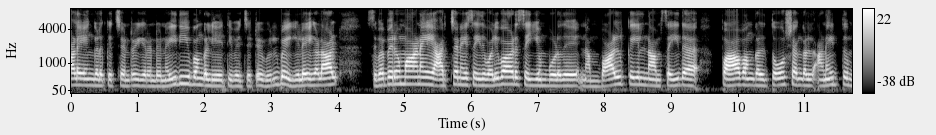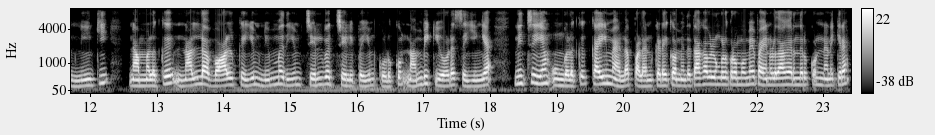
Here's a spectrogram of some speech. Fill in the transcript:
ஆலயங்களுக்கு சென்று இரண்டு நெய் தீபங்கள் ஏற்றி வச்சுட்டு வில்வ இலைகளால் சிவபெருமானை அர்ச்சனை செய்து வழிபாடு செய்யும் பொழுது நம் வாழ்க்கையில் நாம் செய்த பாவங்கள் தோஷங்கள் அனைத்தும் நீக்கி நம்மளுக்கு நல்ல வாழ்க்கையும் நிம்மதியும் செல்வச் செழிப்பையும் கொடுக்கும். நம்பிக்கையோடு செய்யுங்க. நிச்சயம் உங்களுக்கு கை மேலே பலன் கிடைக்கும். இந்த தகவல் உங்களுக்கு ரொம்பவுமே பயனுள்ளதாக இருந்திருக்கும்னு நினைக்கிறேன்.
